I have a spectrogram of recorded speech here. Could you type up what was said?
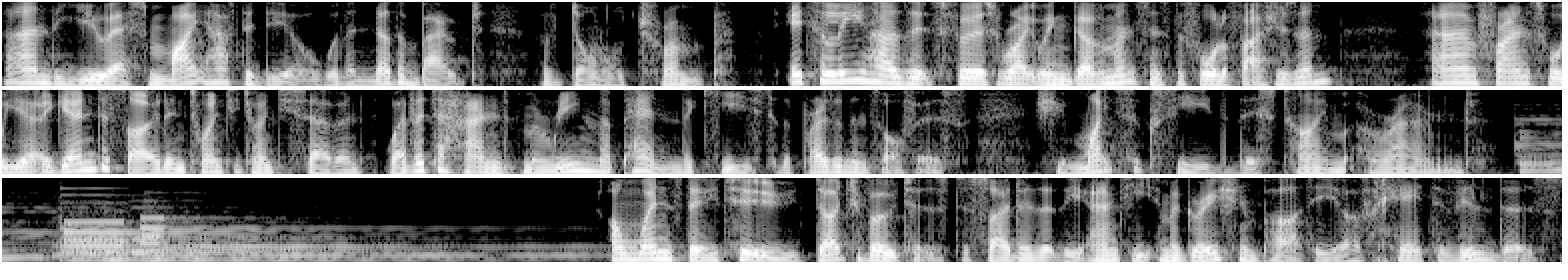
and the US might have to deal with another bout of Donald Trump. Italy has its first right wing government since the fall of fascism, and France will yet again decide in 2027 whether to hand Marine Le Pen the keys to the president's office. She might succeed this time around. On Wednesday, too, Dutch voters decided that the anti immigration party of Geert Wilders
